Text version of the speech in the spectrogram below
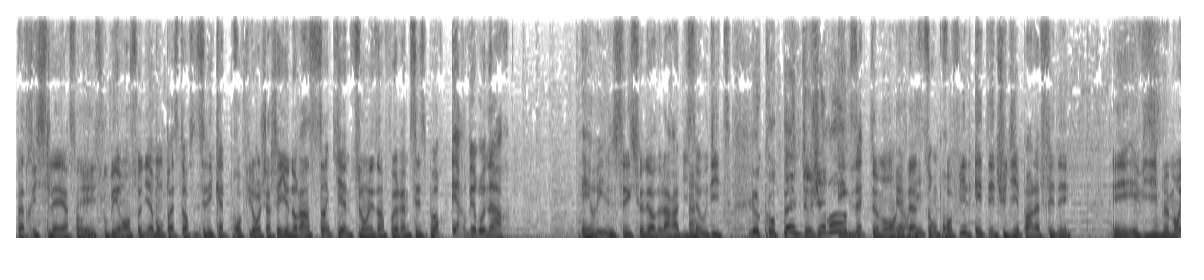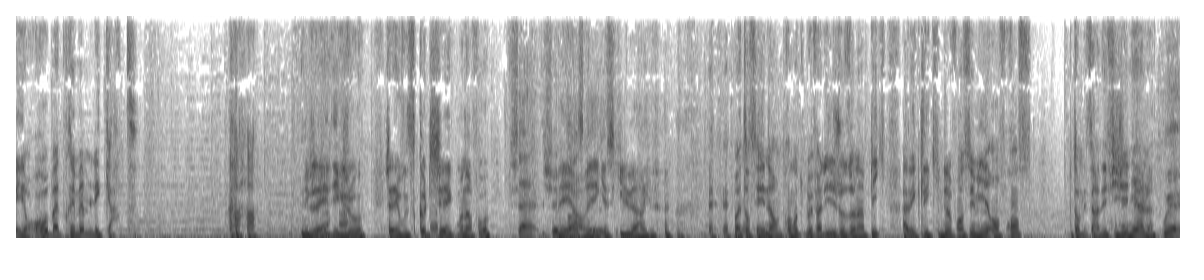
Patrice Lair, Sandrine Soubéran, Sonia Bonpastor, c'est les quatre profils recherchés. Il y en aura un cinquième selon les infos RMC Sport, Hervé Renard. Et oui, le sélectionneur de l'Arabie Hein Saoudite. Le copain de Jérôme. Exactement. Et Hervé ben, son profil est étudié par la Fédé. Et, et visiblement, il rebattrait même les cartes. Haha. J'avais dit que je- j'allais vous scotcher avec mon info. Ça, je Mais pense Hervé, que- qu'est-ce qui lui arrive? Attends, c'est énorme. Tu te rends compte, tu peux faire les Jeux Olympiques avec l'équipe de France féminine en France. Attends, mais c'est un défi génial. Ouais,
